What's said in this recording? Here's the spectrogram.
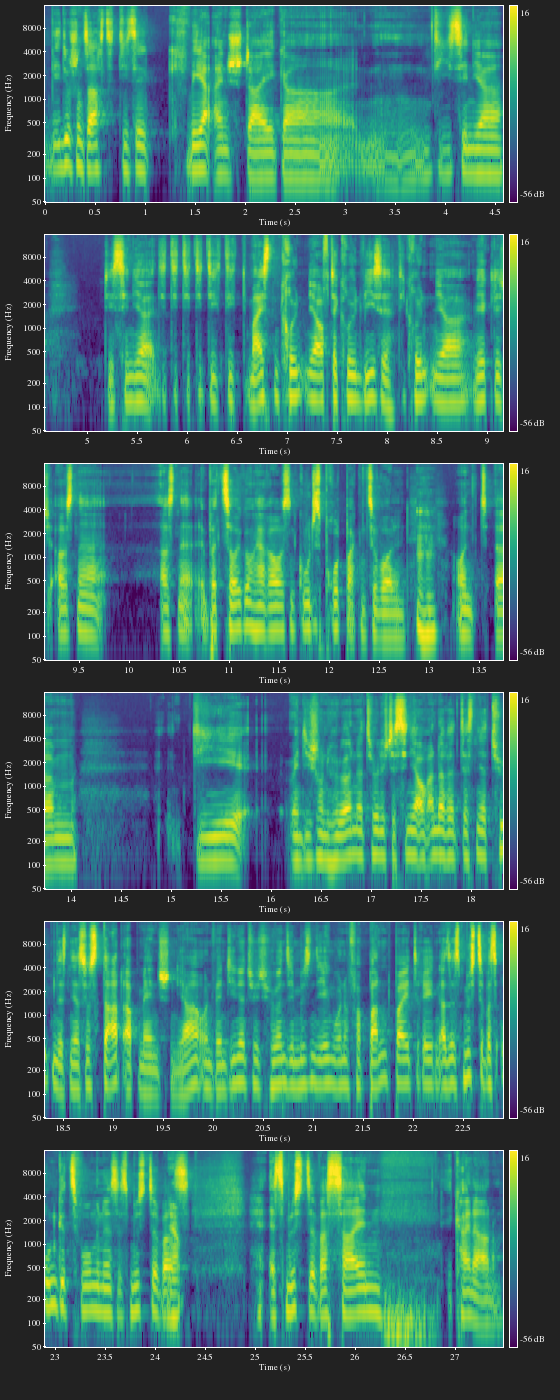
wie du schon sagst, diese Quereinsteiger, die sind ja, die sind ja, die, die, die, die, meisten gründen ja auf der grünen Wiese. Die gründen ja wirklich aus einer, aus einer Überzeugung heraus, ein gutes Brot backen zu wollen. Mhm. Und ähm, die, wenn die schon hören, natürlich, das sind ja auch andere, das sind ja Typen, das sind ja so Start-up-Menschen, ja. Und wenn die natürlich hören, sie müssen irgendwo einem Verband beitreten, also es müsste was Ungezwungenes, es müsste was, ja. es müsste was sein, keine Ahnung,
